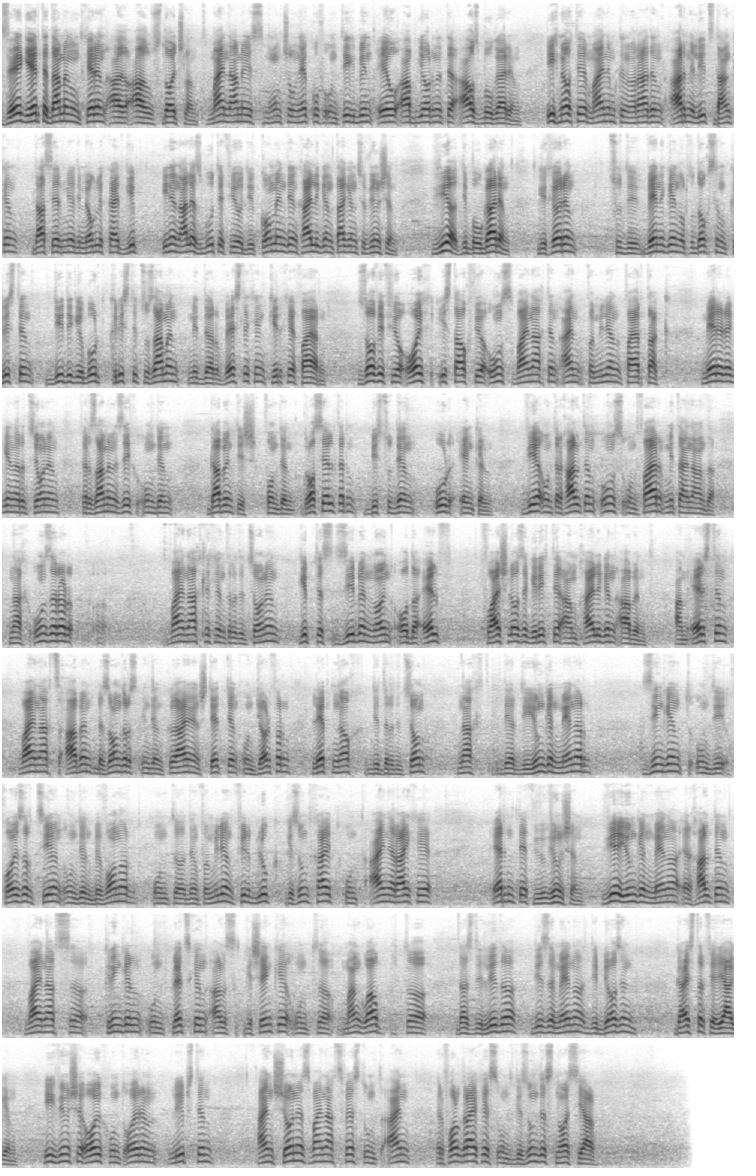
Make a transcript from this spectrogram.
Sehr geehrte Damen und Herren aus Deutschland, mein Name ist Momchul Nekov und ich bin EU-Abgeordneter aus Bulgarien. Ich möchte meinem Kameraden Arne Litz danken, dass er mir die Möglichkeit gibt, Ihnen alles Gute für die kommenden heiligen Tage zu wünschen. Wir, die Bulgaren, gehören zu den wenigen orthodoxen Christen, die die Geburt Christi zusammen mit der westlichen Kirche feiern. So wie für euch ist auch für uns Weihnachten ein Familienfeiertag. Mehrere Generationen versammeln sich um den Gabentisch, von den Großeltern bis zu den Urenkeln. Wir unterhalten uns und feiern miteinander. Nach unserer äh, weihnachtlichen Traditionen gibt es sieben, neun oder elf fleischlose Gerichte am Heiligen Abend. Am ersten Weihnachtsabend, besonders in den kleinen Städten und Dörfern, lebt noch die Tradition, nach der die jungen Männer singend um die Häuser ziehen und den Bewohnern und äh, den Familien viel Glück, Gesundheit und eine reiche Ernte wünschen. Wir jungen Männer erhalten Weihnachtskringeln und Plätzchen als Geschenke und äh, man glaubt, äh, dass die Lieder dieser Männer die bösen Geister verjagen. Ich wünsche euch und euren Liebsten ein schönes Weihnachtsfest und ein erfolgreiches und gesundes neues Jahr.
